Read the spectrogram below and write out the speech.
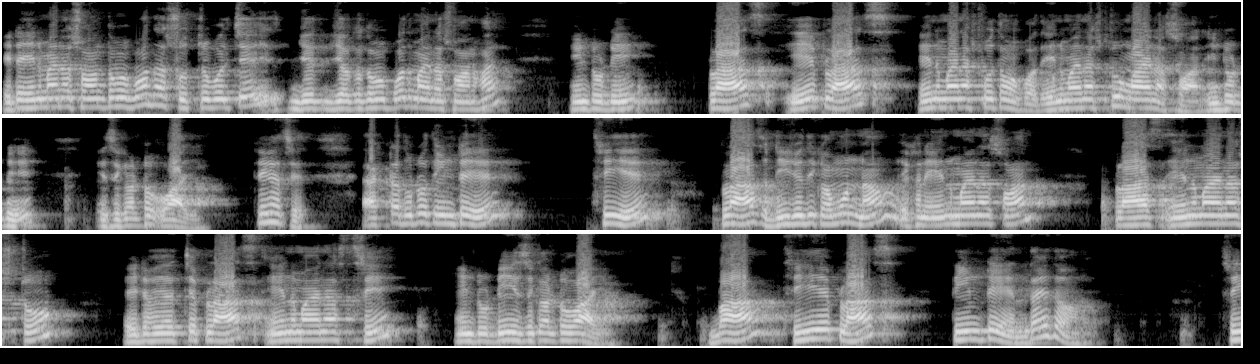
এটা এন মাইনাস ওয়ান তম পদ, আর সূত্র বলছে যে যততম পদ মাইনাস ওয়ান হয় into d plus a plus n minus two তম পদ n minus two minus one into d is to y ঠিক আছে? একটা, দুটো, তিনটে থ্রি এ প্লাস ডি যদি কমন নাও, এখানে n minus one plus n minus two এটা হয়ে যাচ্ছে plus n minus three into d is to y বা থ্রি এ প্লাস তিনটে এন তাই তো? Three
